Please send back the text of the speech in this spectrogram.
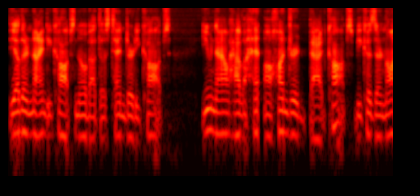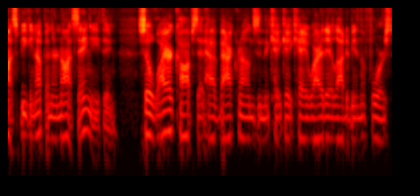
the other 90 cops know about those 10 dirty cops, you now have a, a hundred bad cops because they're not speaking up and they're not saying anything. So why are cops that have backgrounds in the KKK? Why are they allowed to be in the force?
